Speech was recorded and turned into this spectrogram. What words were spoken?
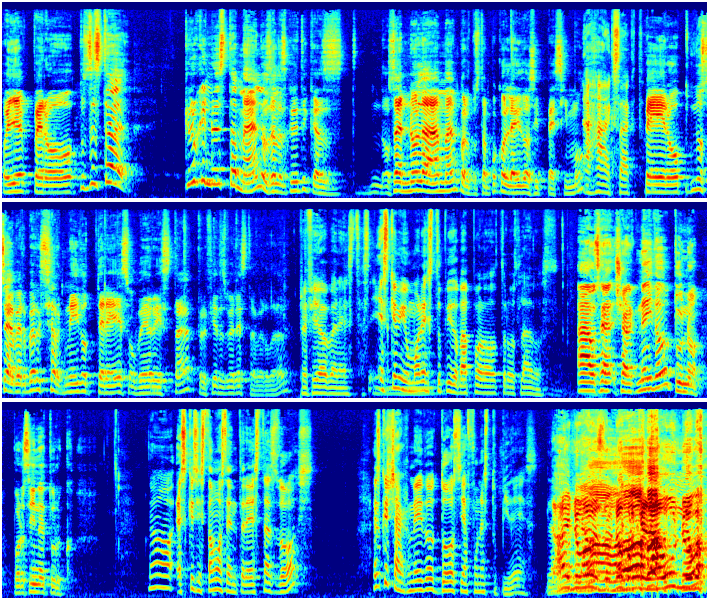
Oye, pero pues esta creo que no está mal, o sea, las críticas, o sea, no la aman, pero pues tampoco le ha ido así pésimo. Ajá, exacto. Pero pues, no sé, a ver, ver Sharknado 3 o ver esta, prefieres ver esta, ¿verdad? Prefiero ver estas. Es que mi humor estúpido va por otros lados. Ah, o sea, Sharknado, tú no, por cine turco. No, es que si estamos entre estas dos. Es que Sharknado 2 ya fue una estupidez. La- Ay, no mames, no, porque la 1,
